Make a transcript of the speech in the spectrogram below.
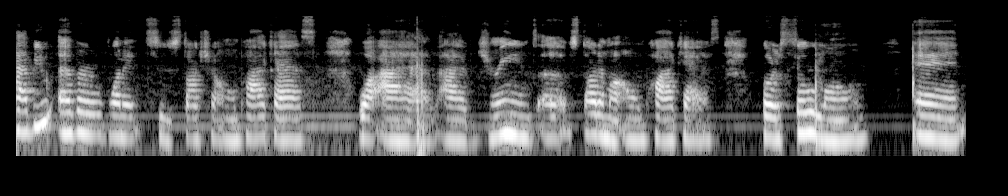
Have you ever wanted to start your own podcast? Well, I have. I have dreamed of starting my own podcast for so long, and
